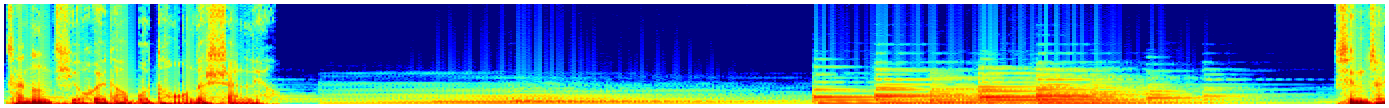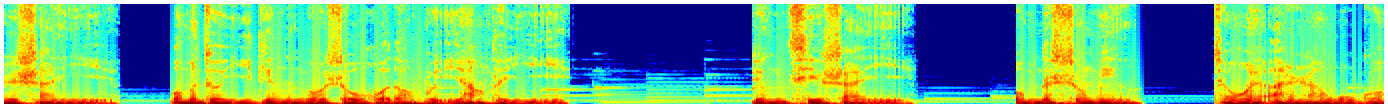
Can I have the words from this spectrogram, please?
才能体会到不同的善良。心存善意，我们就一定能够收获到不一样的意义。摒弃善意，我们的生命将会黯然无光，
